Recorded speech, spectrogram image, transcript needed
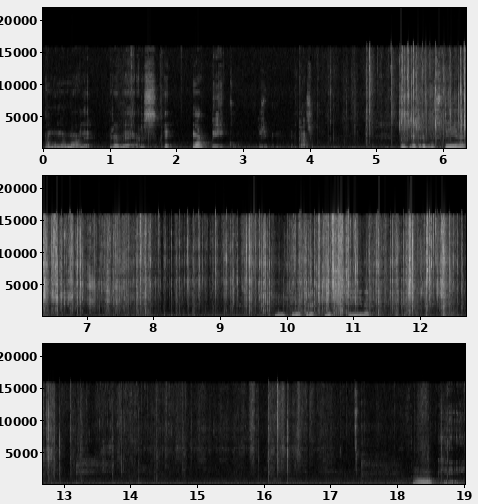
amo normale reverse e morpeco così a caso. Ultime tre bustine. Ultime tre bustine ok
